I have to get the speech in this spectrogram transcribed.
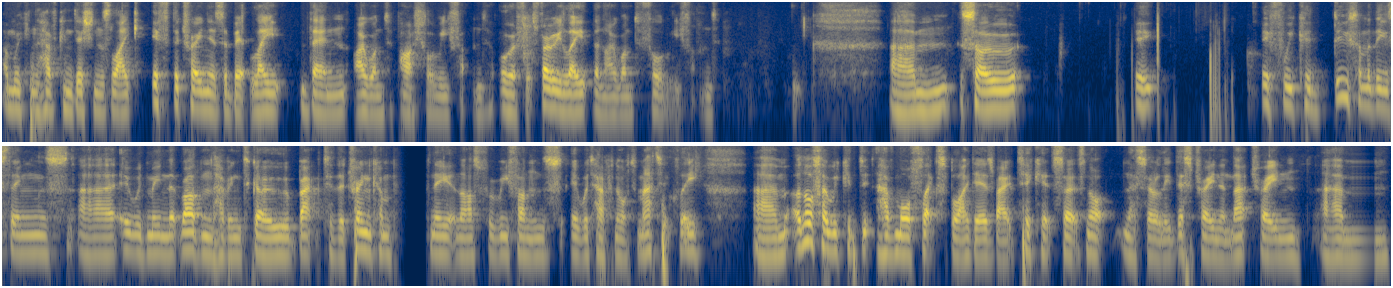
and we can have conditions like if the train is a bit late then i want a partial refund or if it's very late then i want a full refund. Um, so it, if we could do some of these things uh, it would mean that rather than having to go back to the train company and ask for refunds it would happen automatically um, and also, we could have more flexible ideas about tickets. So it's not necessarily this train and that train, um,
